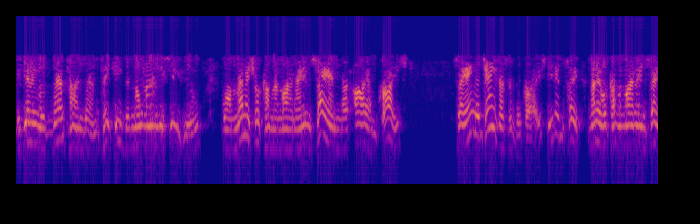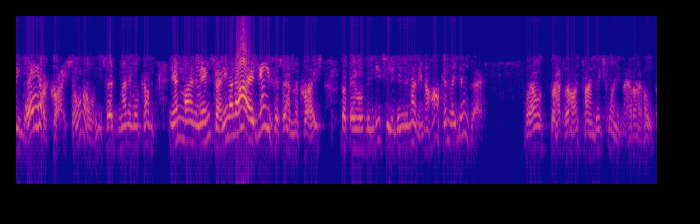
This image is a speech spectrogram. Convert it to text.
Beginning with their time then, take heed that no man deceive you, for many shall come in my name, saying that I am Christ, saying that Jesus is the Christ. He didn't say many will come in my name saying they are Christ. Oh no, he said many will come in my name saying that I, Jesus, am the Christ, but they will be deceiving the many. Now how can they do that? Well, perhaps I'll have time to explain that, I hope.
